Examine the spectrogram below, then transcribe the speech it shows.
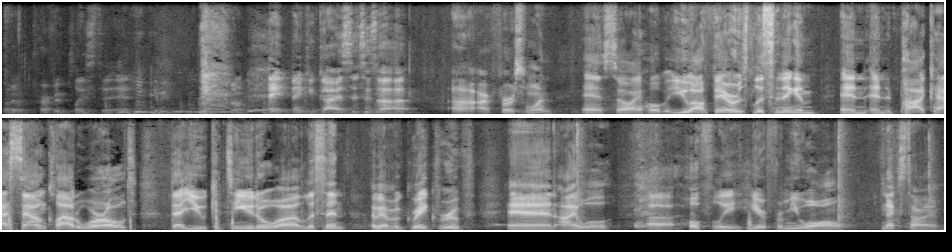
What a perfect place to end. hey, thank you guys. This is uh, uh, our first one. And so I hope you out there who's listening in, in, in podcast SoundCloud world that you continue to uh, listen. We have a great group, and I will uh, hopefully hear from you all next time.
